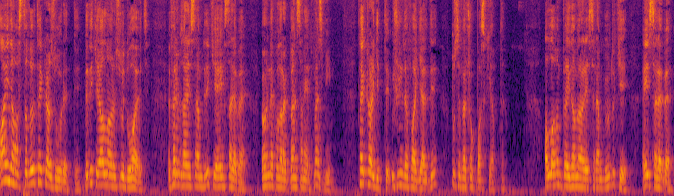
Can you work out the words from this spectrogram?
Aynı hastalığı tekrar zuhur etti. Dedi ki Allah'ın Resulü dua et. Efendimiz Aleyhisselam dedi ki ey Salebe örnek olarak ben sana yetmez miyim? Tekrar gitti. Üçüncü defa geldi. Bu sefer çok baskı yaptı. Allah'ın Peygamber Aleyhisselam buyurdu ki ey Salebe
